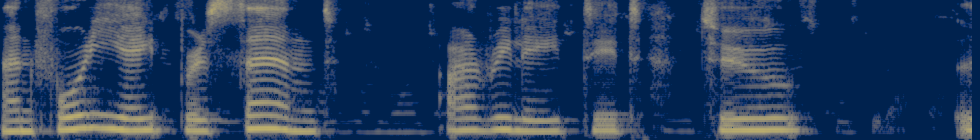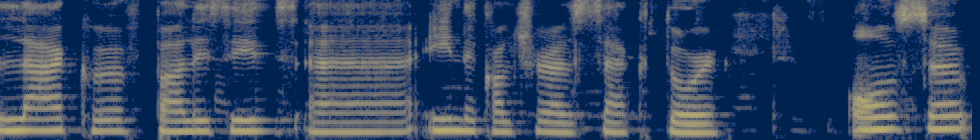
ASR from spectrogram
and 48% are related to lack of policies uh, in the cultural sector. Also,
